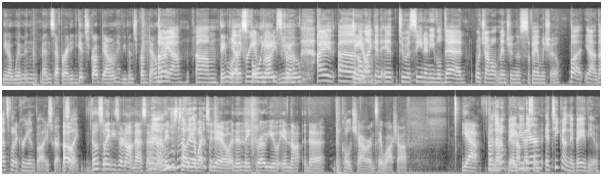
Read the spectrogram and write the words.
you know, women, men separated. You get scrubbed down. Have you been scrubbed down Oh yeah, um, They will yeah, the Korean body scrub. you I uh, liken it to a scene in Evil Dead, which I won't mention. This is a family show, but yeah, that's what a Korean body scrub is Oh, like. those ladies are not messing, Yeah. and they just tell you what to do, and then they throw you in the the, the cold shower and say wash off. Yeah, Oh, they're not- don't bathe you messing. there. At Tikon, they bathe you.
